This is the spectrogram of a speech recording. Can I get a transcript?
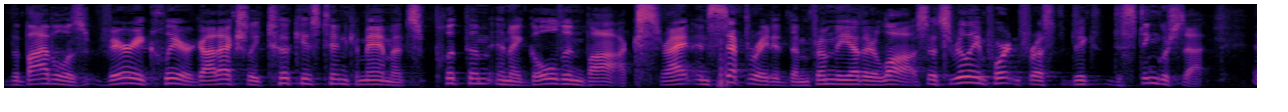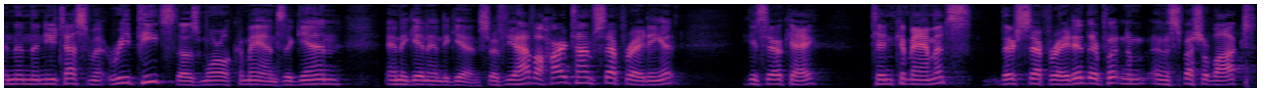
the Bible is very clear. God actually took his Ten Commandments, put them in a golden box, right, and separated them from the other laws. So it's really important for us to di- distinguish that. And then the New Testament repeats those moral commands again and again and again. So if you have a hard time separating it, you can say, okay, Ten Commandments, they're separated, they're put in a, in a special box.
